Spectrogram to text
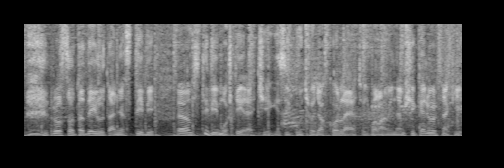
rossz volt a délutánja Stevie. Um, Stevie most érettségizik, úgyhogy akkor lehet, hogy valami nem sikerült neki.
